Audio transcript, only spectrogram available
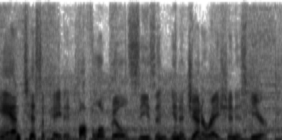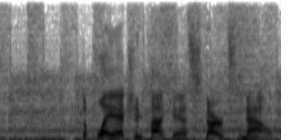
anticipated Buffalo Bills season in a generation is here. The Play Action Podcast starts now.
